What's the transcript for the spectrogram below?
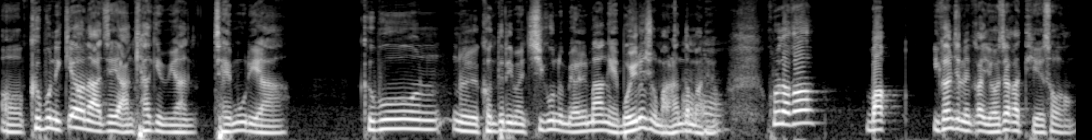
어, 그분이 깨어나지 않게 하기 위한 재물이야. 그분을 건드리면 지구는 멸망해. 뭐 이런 식으로 말한단 어, 말이에요. 어. 그러다가 막 이간질하니까 여자가 뒤에서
